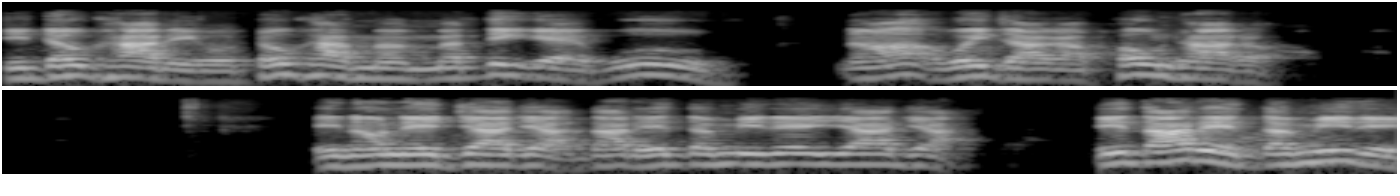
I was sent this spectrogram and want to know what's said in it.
ဒီဒုက္ခတွေကိုဒုက္ခမှမသိခဲ့ဘူးနော်အဝိဇ္ဇာကဖုံးထားတော့အိမ်တော်နေကြကြသားတွေသမီးတွေရကြဒီသားတွေသမီးတွေ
